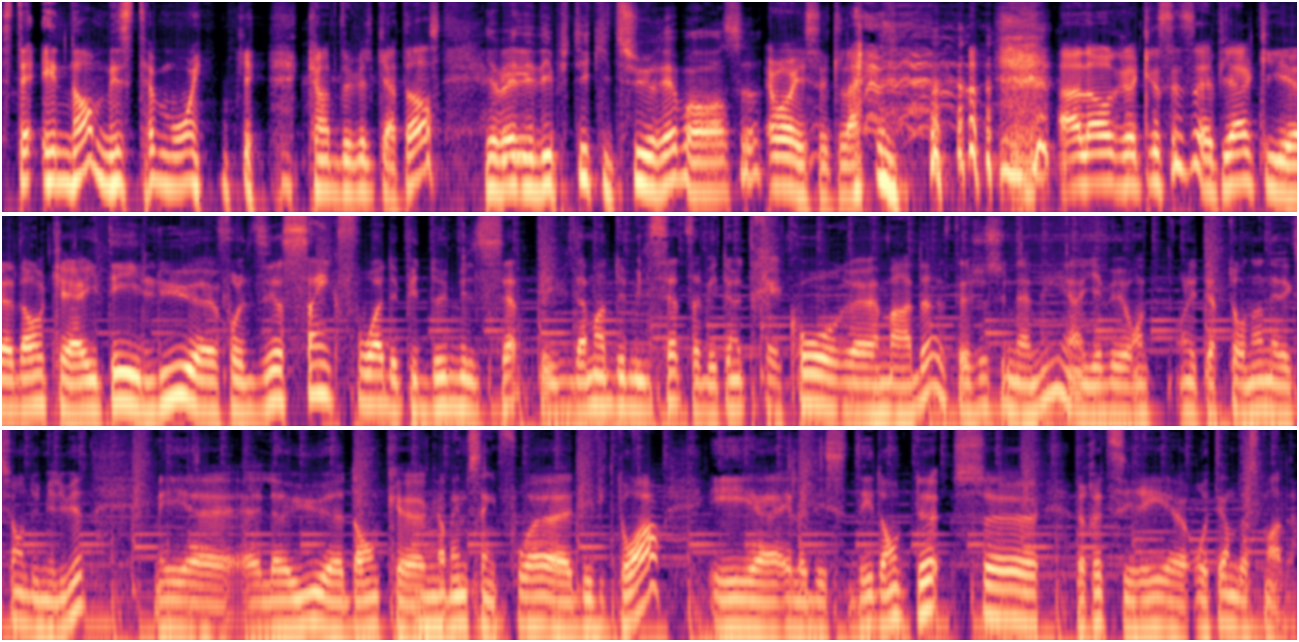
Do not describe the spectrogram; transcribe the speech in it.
c'était énorme, mais c'était moins que- qu'en 2014. Il y avait Et- des députés qui tueraient pour avoir ça. oui, c'est clair. Alors, euh, Christine Saint-Pierre, qui euh, donc a été élue, il faut le dire, cinq fois depuis 2007. Évidemment, 2007, ça avait été un très court euh, mandat. C'était juste une année. hein. Il y avait, on, on était retourné en élection en 2008. Mais euh, elle a eu euh, donc euh, quand même cinq fois euh, des victoires. Et euh, elle a décidé donc de se retirer euh, au terme de ce mandat.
